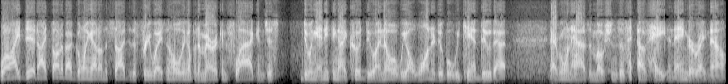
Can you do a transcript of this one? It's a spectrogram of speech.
Well, I did. I thought about going out on the sides of the freeways and holding up an American flag and just doing anything I could do. I know what we all want to do, but we can't do that. Everyone has emotions of, of hate and anger right now.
